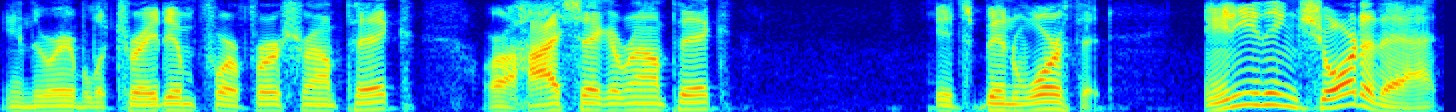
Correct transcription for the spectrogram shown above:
and they're able to trade him for a first round pick or a high second round pick, it's been worth it. Anything short of that,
